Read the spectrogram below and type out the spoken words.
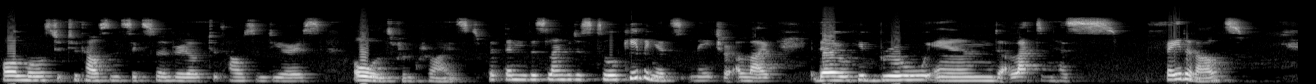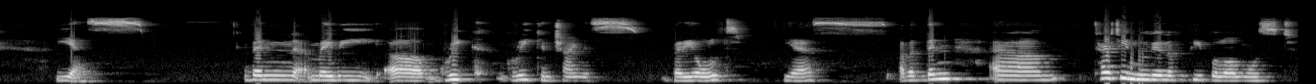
almost 2,600 or 2,000 years old from Christ. But then this language is still keeping its nature alive, though Hebrew and Latin has faded out. Yes. Then maybe uh, Greek, Greek and Chinese, very old. Yes. Uh, but then um, 13 million of people almost,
